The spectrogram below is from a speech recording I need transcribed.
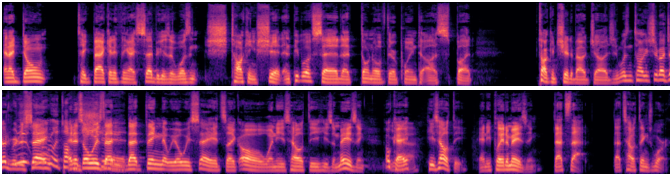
And I don't take back anything I said because it wasn't sh- talking shit. And people have said, I don't know if they're pointing to us, but talking shit about Judge. It wasn't talking shit about Judge. We were We- just we saying, really and it's always that shit. that thing that we always say. It's like, oh, when he's healthy, he's amazing. Okay, Yeah. he's healthy and he played amazing. That's that. That's how things work.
